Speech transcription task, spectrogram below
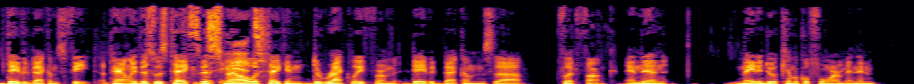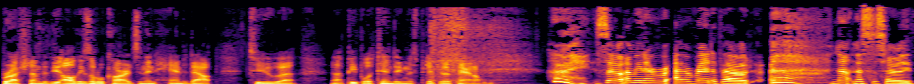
David Beckham's feet. Apparently, this was taken. This This was smell it. was taken directly from David Beckham's uh, foot funk, and then made into a chemical form, and then brushed onto the, all these little cards, and then handed out to uh, uh, people attending this particular panel. All right. So, I mean, I, I read about not necessarily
